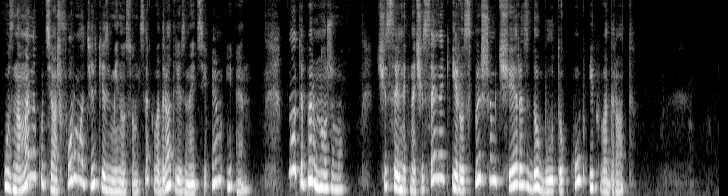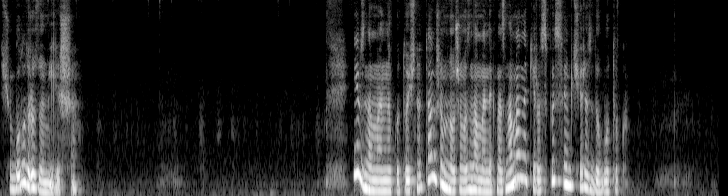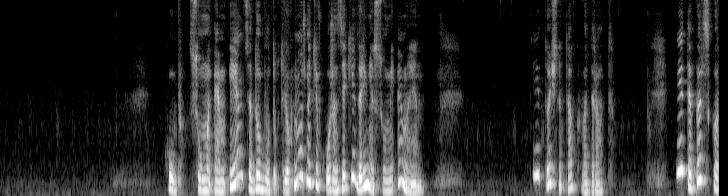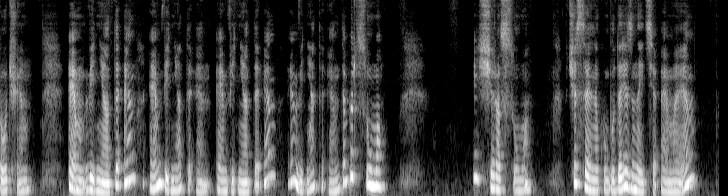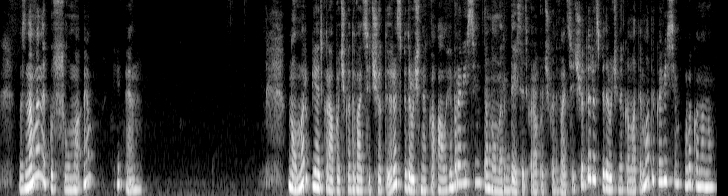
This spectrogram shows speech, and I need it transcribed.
У знаменнику ця ж формула тільки з мінусом. Це квадрат різниці m і n. Ну, а тепер множимо чисельник на чисельник і розпишемо через добуток куб і квадрат, щоб було зрозуміліше. І в знаменнику точно так же множимо знаменник на знаменник і розписуємо через добуток. Куб суми n – це добуток трьох множників, кожен з яких дорівнює сумі m і точно так квадрат. І тепер скорочуємо m відняти n, m відняти n, m відняти n, m відняти n. Тепер сума. І ще раз сума. В чисельнику буде різниця n, в знаменнику сума m і n. Номер 5.24 з підручника Алгебра 8 та номер 10.24 з підручника Математика 8 виконано.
